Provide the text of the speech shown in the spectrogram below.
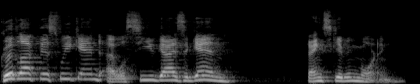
Good luck this weekend. I will see you guys again Thanksgiving morning.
